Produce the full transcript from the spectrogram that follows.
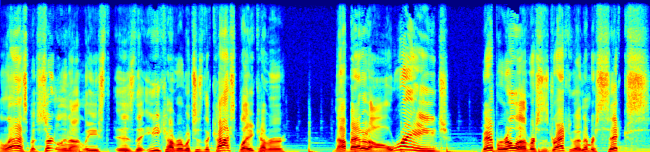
And last but certainly not least is the E cover, which is the cosplay cover. Not bad at all. Rage! Vampirella versus Dracula, number six.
